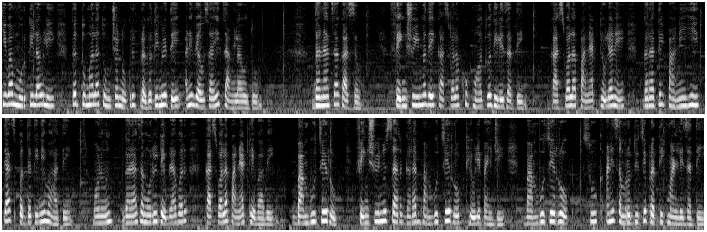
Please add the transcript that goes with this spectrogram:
किंवा मूर्ती लावली तर तुम्हाला तुमच्या नोकरीत प्रगती मिळते आणि व्यवसायही चांगला होतो. धनाचा कासव. फेंगशुईमध्ये कासवाला खूप महत्त्व दिले जाते. कासवाला पाण्यात ठेवल्याने घरातील पाणीही त्याच पद्धतीने वाहते. म्हणून घरासमोरील टेबलावर कासवाला पाण्यात ठेवावे. बांबूचे रोप. फेंगशुईनुसार घरात बांबूचे रोप ठेवले पाहिजे. बांबूचे रोप सुख आणि समृद्धीचे प्रतीक मानले जाते.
